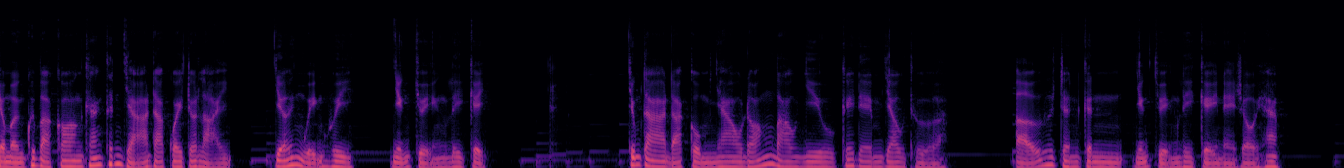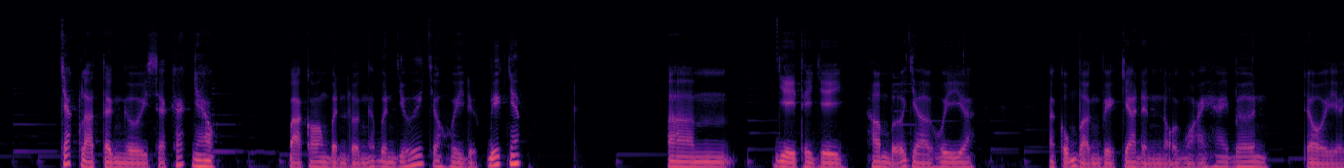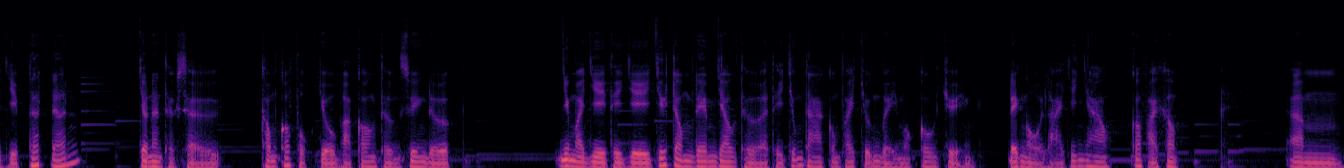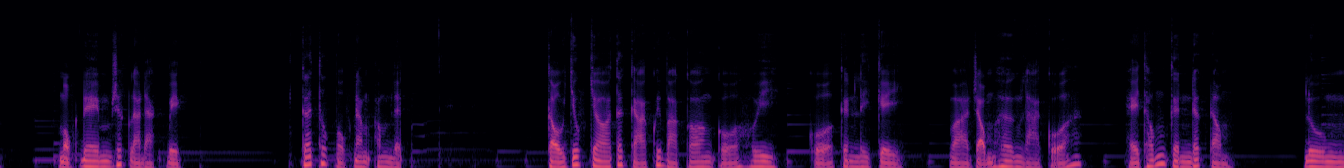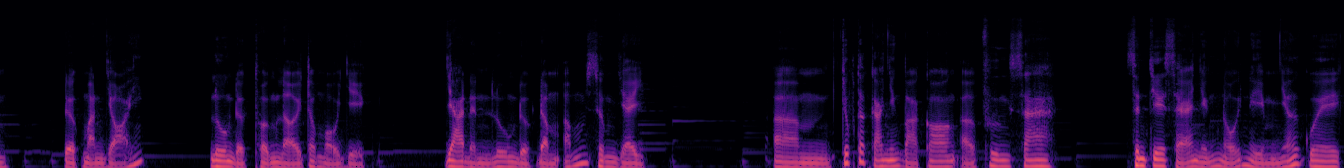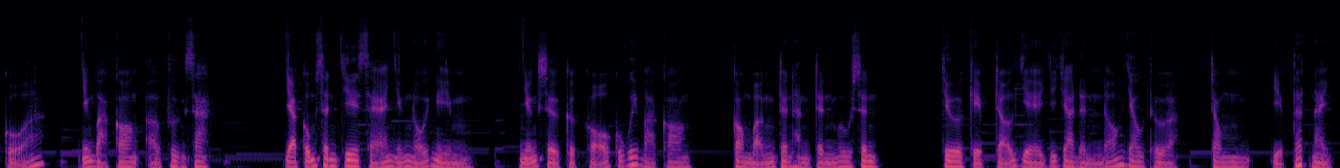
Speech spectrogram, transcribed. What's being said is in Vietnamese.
Chào mừng quý bà con khán thính giả đã quay trở lại với Nguyễn Huy Những chuyện ly kỳ. Chúng ta đã cùng nhau đón bao nhiêu cái đêm giao thừa Ở trên kênh Những chuyện ly kỳ này rồi ha? Chắc là từng người sẽ khác nhau. Bà con bình luận ở bên dưới cho Huy được biết nhé. À, Gì thì gì Hôm bữa giờ Huy à, à, cũng bận việc gia đình nội ngoại hai bên Rồi à, dịp Tết đến Cho nên thực sự không có phục vụ bà con thường xuyên được. Nhưng mà gì thì gì chứ trong đêm giao thừa Thì chúng ta cũng phải chuẩn bị một câu chuyện Để ngồi lại với nhau Có phải không? Um, Một đêm rất là đặc biệt Kết thúc một năm âm lịch. Cầu chúc cho tất cả quý bà con của Huy Của kênh Ly Kỳ Và rộng hơn là của hệ thống kênh Đất Đồng Luôn được mạnh giỏi Luôn được thuận lợi trong mọi việc. Gia đình luôn được đầm ấm sum dày à, Chúc tất cả những bà con ở phương xa. Xin chia sẻ những nỗi niềm nhớ quê của những bà con ở phương xa. Và cũng xin chia sẻ những nỗi niềm Những sự cực khổ của quý bà con Còn bận trên hành trình mưu sinh Chưa kịp trở về với gia đình đón giao thừa Trong dịp Tết này.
